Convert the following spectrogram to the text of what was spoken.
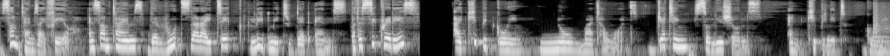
sometimes I fail. And sometimes the routes that I take lead me to dead ends. But the secret is I keep it going no matter what, getting solutions and keeping it going.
